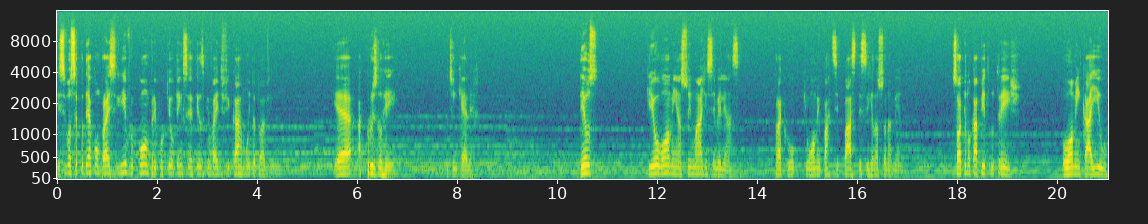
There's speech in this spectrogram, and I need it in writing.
E se você puder comprar esse livro, compre, porque eu tenho certeza que vai edificar muito a tua vida. É A Cruz do Rei, do Tim Keller. Deus criou o homem à sua imagem e semelhança, para que o, que o homem participasse desse relacionamento. Só que no capítulo 3, o homem caiu.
